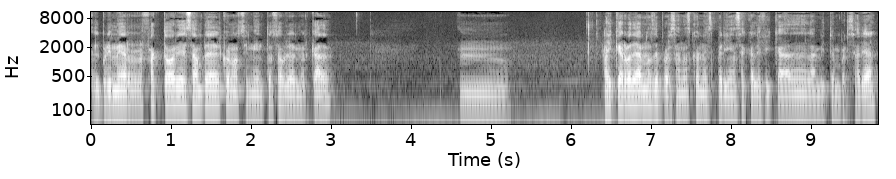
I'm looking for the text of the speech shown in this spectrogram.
el primer factor es ampliar el conocimiento sobre el mercado. Mm, hay que rodearnos de personas con experiencia calificada en el ámbito empresarial,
